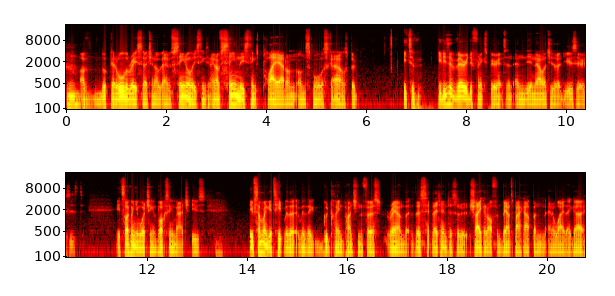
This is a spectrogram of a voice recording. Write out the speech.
hmm. I've looked at all the research and I've, I've seen all these things and I've seen these things play out on, on smaller scales. But it's a it is a very different experience. And, and the analogy that I'd use there is, is it's like when you're watching a boxing match. Is hmm. If someone gets hit with a with a good clean punch in the first round, they, they tend to sort of shake it off and bounce back up, and, and away they go.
